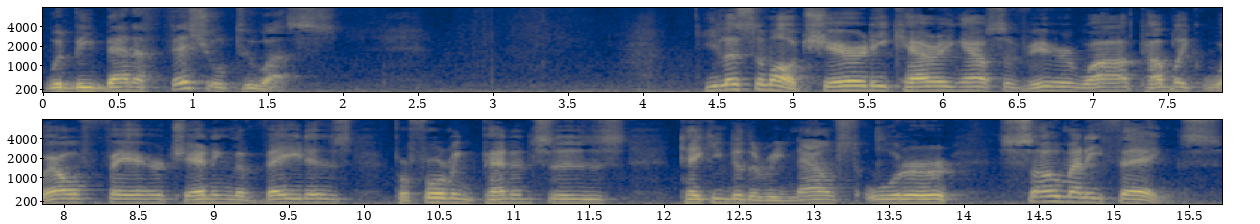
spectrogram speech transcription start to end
would be beneficial to us. He lists them all charity, carrying out severe wild public welfare, chanting the Vedas, performing penances, taking to the renounced order, so many things.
